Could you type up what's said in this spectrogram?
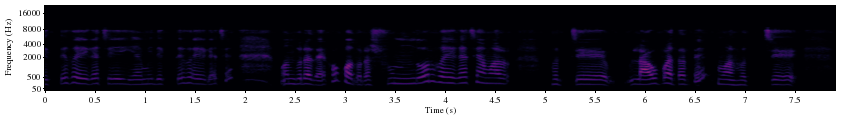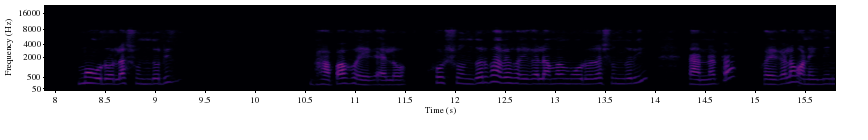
দেখতে হয়ে গেছে, এই আমি দেখতে হয়ে গেছে। বন্ধুরা দেখো কতটা সুন্দর হয়ে গেছে আমার হচ্ছে লাউ পাতাতে। আমার হচ্ছে মৌরলা সুন্দরী ভাপা হয়ে গেল। খুব সুন্দরভাবে হয়ে গেল আমার মৌরলা সুন্দরী রান্নাটা। হয়ে গেল। অনেকদিন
